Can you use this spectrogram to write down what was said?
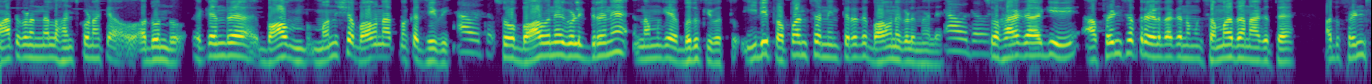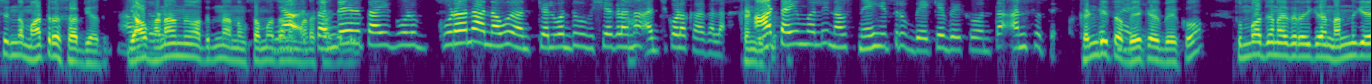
ಮಾತುಗಳನ್ನೆಲ್ಲ ಹಂಚ್ಕೊಳಕ್ಕೆ ಅದೊಂದು. ಯಾಕೆಂದ್ರೆ ಭಾವ್ ಮನುಷ್ಯ ಭಾವನಾತ್ಮಕ ಜೀವಿ. ಸೊ ಭಾವನೆಗಳಿದ್ರೇನೆ ನಮಗೆ ಬದುಕಿವತ್ತು ಇಡೀ ಪ್ರಪಂಚ ನಿಂತಿರೋದೇ ಭಾವನೆಗಳ ಮೇಲೆ. ಸೊ ಹಾಗಾಗಿ ಆ ಫ್ರೆಂಡ್ಸ್ ಹತ್ರ ಹೇಳಿದಾಗ ನಮಗೆ ಸಮಾಧಾನ ಆಗುತ್ತೆ. ಅದು ಫ್ರೆಂಡ್ಸ್ ಇಂದ ಮಾತ್ರ ಸಾಧ್ಯ ಅದು. ಯಾವ. ಹಣನು ಅದನ್ನ ನಮ್ ಸಮಾಧಾನ ಮಾಡಕ್ ತಂದೆ ತಾಯಿಗಳು ಕೂಡ ನಾವು ಕೆಲವೊಂದು ವಿಷಯಗಳನ್ನ ಹಂಚ್ಕೊಳಕ್ ಆಗಲ್ಲ. ಆ ಟೈಮ್ ಅಲ್ಲಿ ನಾವು ಸ್ನೇಹಿತರು ಬೇಕೇ ಬೇಕು ಅಂತ ಅನ್ಸುತ್ತೆ. ಖಂಡಿತ ಬೇಕೇ ಬೇಕು. ತುಂಬಾ ಜನ ಇದಾರೆ. ಈಗ ನನ್ಗೆ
